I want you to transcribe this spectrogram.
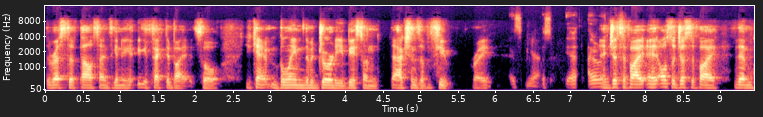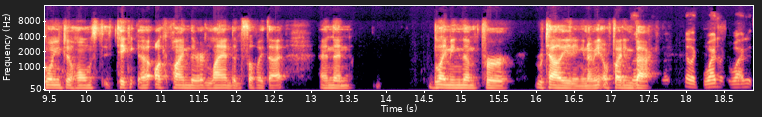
the rest of Palestine is getting affected by it. So you can't blame the majority based on the actions of a few, right? It's, yeah, it's, yeah. I don't and justify and also justify them going into homes, taking uh, occupying their land and stuff like that, and then blaming them for retaliating. You know what I mean, or fighting back. Yeah, like why? Why did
